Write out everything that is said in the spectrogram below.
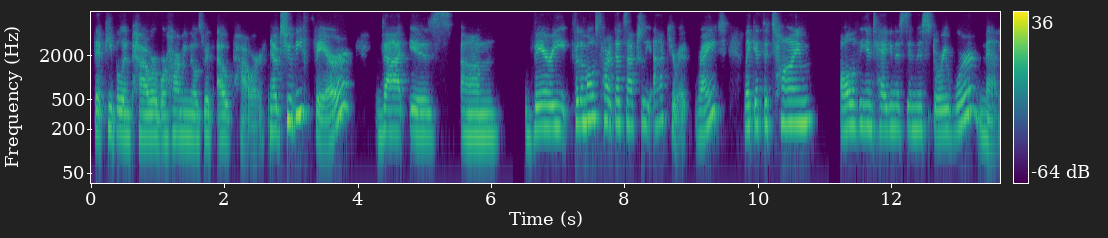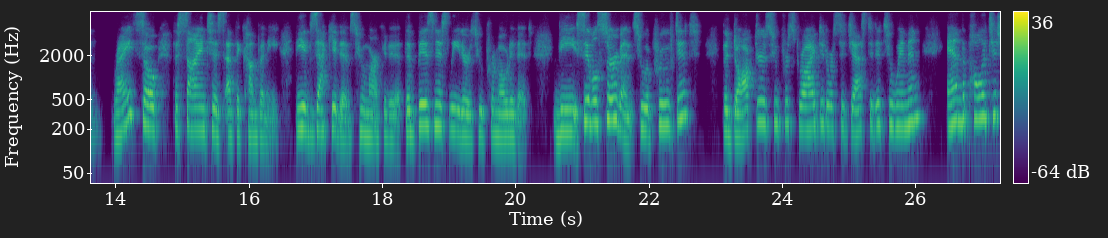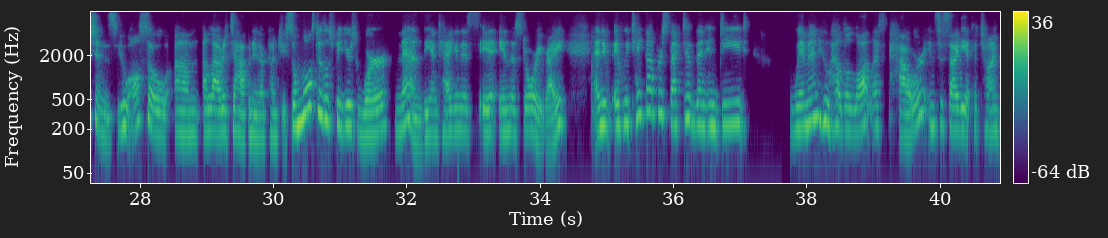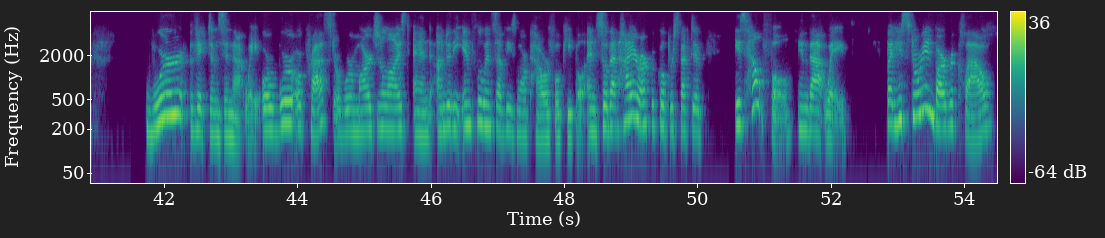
that people in power were harming those without power. Now, to be fair, that is um, very, for the most part, that's actually accurate, right? Like at the time, all of the antagonists in this story were men, right? So the scientists at the company, the executives who marketed it, the business leaders who promoted it, the civil servants who approved it, the doctors who prescribed it or suggested it to women, and the politicians who also um, allowed it to happen in their country. So most of those figures were men, the antagonists in, in the story, right? And if, if we take that perspective, then indeed, women who held a lot less power in society at the time were victims in that way, or were oppressed, or were marginalized and under the influence of these more powerful people. And so that hierarchical perspective is helpful in that way. But historian Barbara Clow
